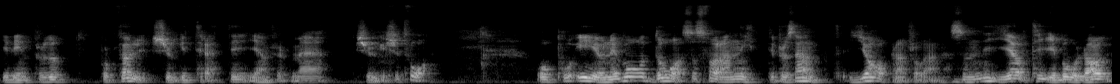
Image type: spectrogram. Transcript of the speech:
i din produktportfölj 2030 jämfört med 2022? Och på EU-nivå då så svarar 90% ja på den frågan. Så 9 av 10 bolag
